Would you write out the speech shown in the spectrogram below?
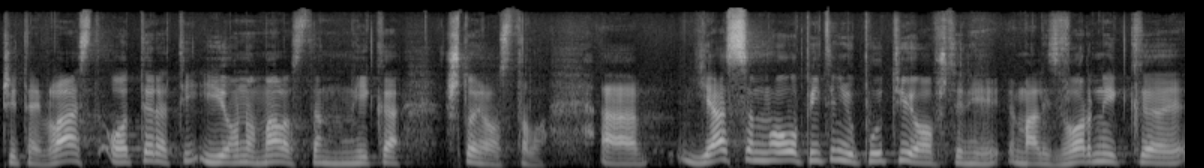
čitaj vlast, oterati i ono malo stanovnika što je ostalo. A, ja sam ovo pitanje uputio opštini Mali Zvornik e,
